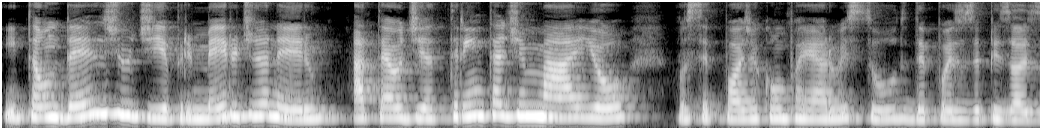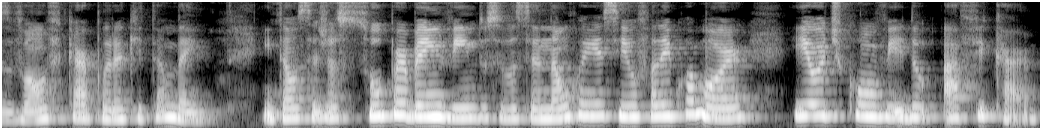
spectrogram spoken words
Então, desde o dia 1 de janeiro até o dia 30 de maio, você pode acompanhar o estudo, depois os episódios vão ficar por aqui também. Então, seja super bem-vindo se você não conhecia o Falei com Amor e eu te convido a ficar.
